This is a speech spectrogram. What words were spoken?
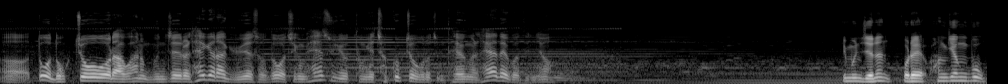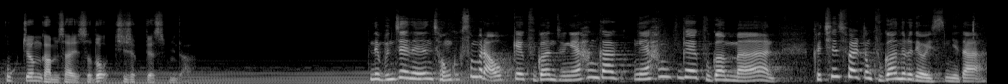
어, 또 녹조라고 하는 문제를 해결하기 위해서도 지금 해수 유통에 적극적으로 좀 대응을 해야 되거든요. 이 문제는 올해 환경부 국정감사에서도 지적됐습니다. 근데 문제는 전국 29개 구간 중에 한강의 한 개 구간만 그 친수활동 구간으로 되어 있습니다.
